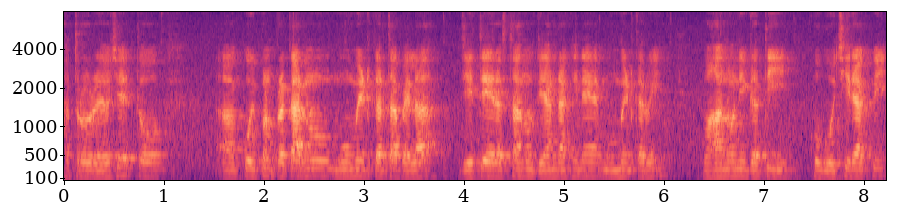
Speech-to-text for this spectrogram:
ખતરો રહ્યો છે. તો અ, કોઈ પણ પ્રકારનું મૂવમેન્ટ કરતાં પહેલાં જે તે રસ્તાનું ધ્યાન રાખીને મૂવમેન્ટ કરવી વાહનોની ગતિ ખૂબ ઓછી રાખવી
